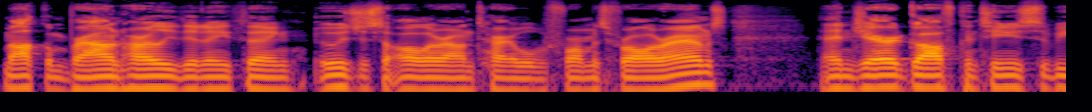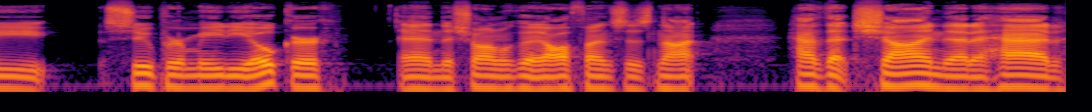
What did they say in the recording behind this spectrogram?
Malcolm Brown hardly did anything. It was just an all around terrible performance for all Rams. And Jared Goff continues to be super mediocre. And the Sean McVay offense does not have that shine that it had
